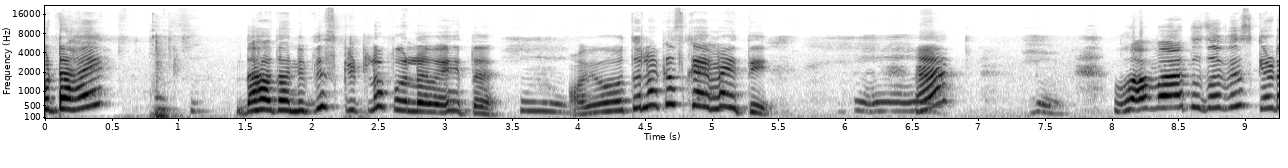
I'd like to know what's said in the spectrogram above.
कुठं आहे? दहा दहाने बिस्किट लपवलं इथं. अयो तुला कस काय माहिती? हा? बाबा तुझं बिस्किट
